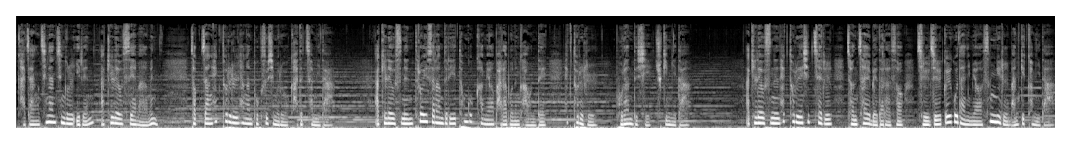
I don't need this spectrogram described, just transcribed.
가장 친한 친구를 잃은 아킬레우스의 마음은 적장 헥토르를 향한 복수심으로 가득 찹니다. 아킬레우스는 트로이 사람들이 통곡하며 바라보는 가운데 헥토르를 보란 듯이 죽입니다. 아킬레우스는 헥토르의 시체를 전차에 매달아서 질질 끌고 다니며 승리를 만끽합니다.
